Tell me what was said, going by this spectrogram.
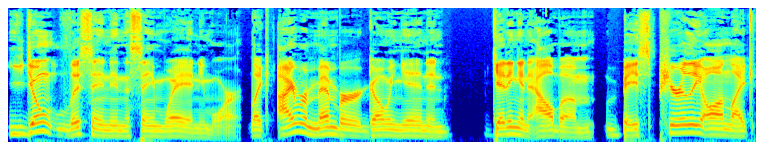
you don't listen in the same way anymore. Like I remember going in and getting an album based purely on like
